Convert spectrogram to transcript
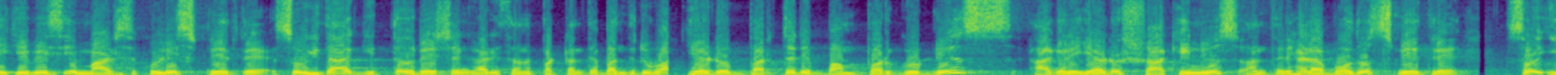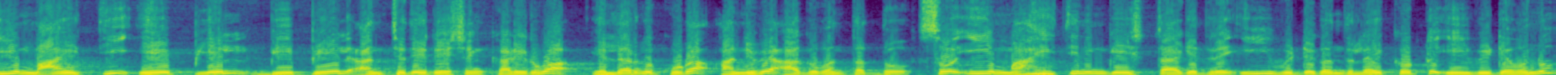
ಈ ಕೆ ಸಿ ಮಾಡಿಸಿಕೊಳ್ಳಿ ಸ್ನೇಹಿತರೆ. ಸೊ ಇದಾಗಿತ್ತು ರೇಷನ್ ಕಾರ್ಡ್ ಸಂಬಂಧಪಟ್ಟಂತೆ ಬಂದಿರುವ ಎರಡು ಭರ್ಜರಿ ಬಂಪರ್ ಗುಡ್ ನ್ಯೂಸ್ ಹಾಗೆ ಎರಡು ಶಾಕಿಂಗ್ ನ್ಯೂಸ್ ಅಂತ ಹೇಳಬಹುದು ಸ್ನೇಹಿತರೆ. ಸೊ ಈ ಮಾಹಿತಿ A P L B P L Antyodaya ration card ಇರುವ ಎಲ್ಲರಿಗೂ ಕೂಡ ಅನ್ವಯ ಆಗುವಂತದ್ದು ಸೊ ಈ ಮಾಹಿತಿ ನಿಮಗೆ ಇಷ್ಟ ಆಗಿದ್ರೆ ಈ ವಿಡಿಯೋಗೊಂದು ಲೈಕ್ ಕೊಟ್ಟು ಈ ವಿಡಿಯೋವನ್ನು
